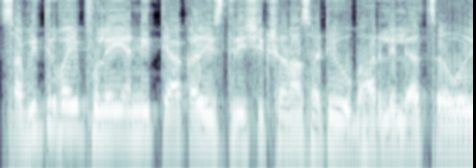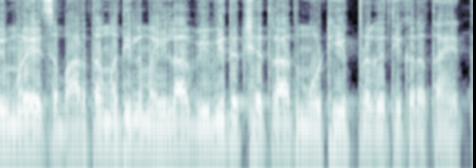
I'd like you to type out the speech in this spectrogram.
सावित्रीबाई फुले यांनी त्याकाळी स्त्री शिक्षणासाठी उभारलेल्या चळवळीमुळेच भारतामधील महिला विविध क्षेत्रात मोठी प्रगती करत आहेत.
